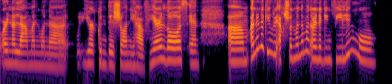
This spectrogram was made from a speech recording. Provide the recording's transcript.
or nalaman mo na your condition, you have hair loss and um ano naging reaction mo naman or naging feeling mo?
